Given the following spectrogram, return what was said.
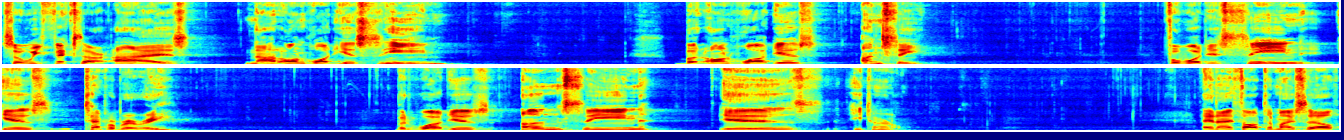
So we fix our eyes not on what is seen, but on what is unseen. For what is seen is temporary, but what is unseen is eternal. And I thought to myself,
